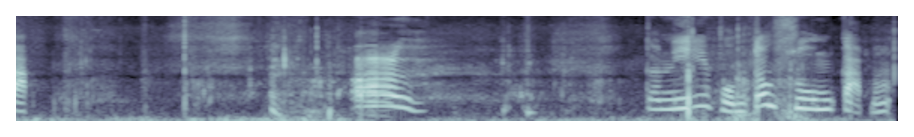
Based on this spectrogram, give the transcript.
ปักเอ้ยตอนนี้ผมต้องซูมกลับนะ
